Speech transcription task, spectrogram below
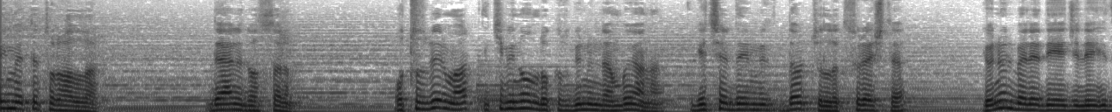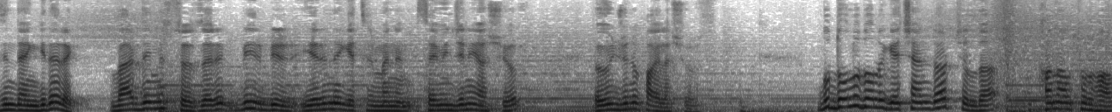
Kıymetli Turhallar, değerli dostlarım, 31 Mart 2019 gününden bu yana geçirdiğimiz 4 yıllık süreçte gönül belediyeciliği izinden giderek verdiğimiz sözleri bir bir yerine getirmenin sevincini yaşıyor, övüncünü paylaşıyoruz. Bu dolu dolu geçen 4 yılda Kanal Turhal,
